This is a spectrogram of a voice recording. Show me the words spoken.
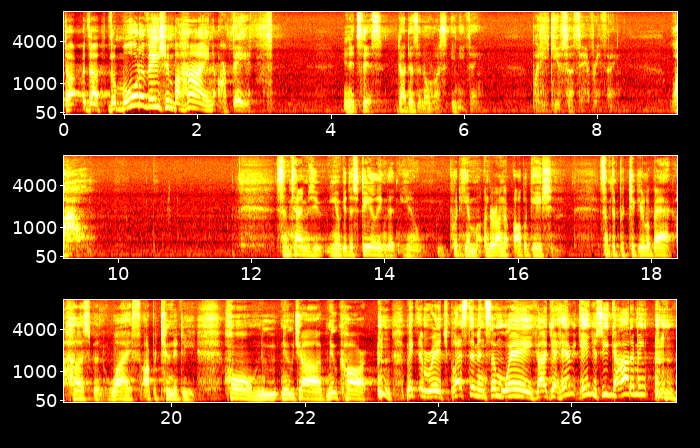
The, the, the motivation behind our faith. And it's this God doesn't owe us anything, but He gives us everything. Wow. Sometimes you, you know, get this feeling that, you know, you put Him under obligation. Something particular back husband, wife, opportunity, home, new, new job, new car. Make them rich, bless them in some way. Uh, God, can't you see God? I mean,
